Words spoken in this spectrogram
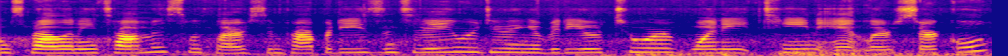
name's Melanie Thomas with Larson Properties and today we're doing a video tour of 118 Antler Circle.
